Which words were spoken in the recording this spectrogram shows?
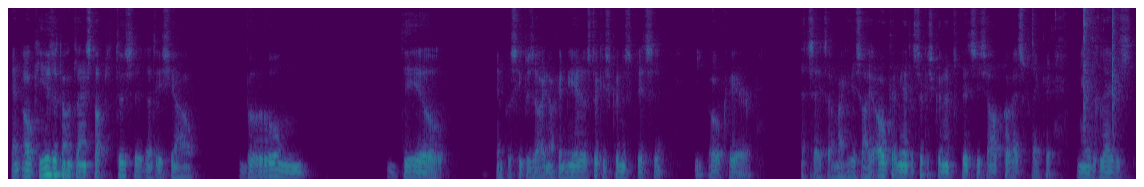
En ook hier zit nog een klein stapje tussen, dat is jouw brondeel. In principe zou je nog in meerdere stukjes kunnen splitsen, die ook weer et Maar hier zou je ook in meerdere stukjes kunnen splitsen. Je zou wijze spreken meerdere levens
